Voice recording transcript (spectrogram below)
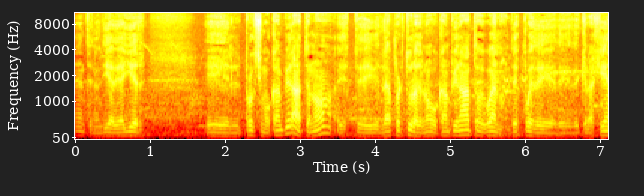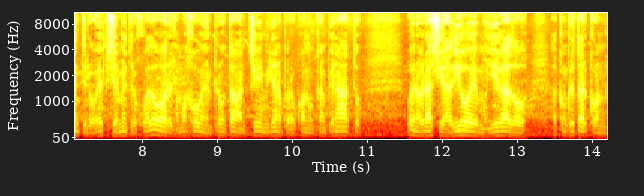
En el día de ayer el próximo campeonato, ¿no? Este, la apertura del nuevo campeonato y bueno, después de, que la gente, especialmente los jugadores, los más jóvenes, preguntaban, che, Emiliano, ¿para cuándo un campeonato? Bueno, gracias a Dios hemos llegado a concretar con,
